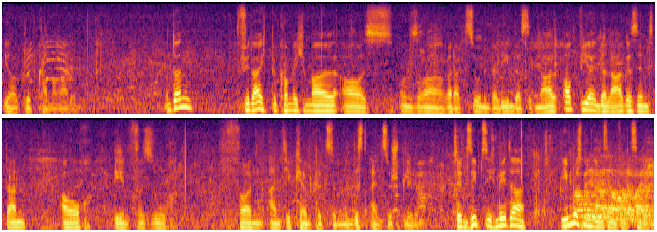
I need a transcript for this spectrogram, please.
ihrer Clubkameradin. Und dann vielleicht bekomme ich mal aus unserer Redaktion in Berlin das Signal, ob wir in der Lage sind, dann auch den Versuch von Antje Kempe zumindest einzuspielen. Den 70 Meter, die muss man ganz einfach zeigen.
